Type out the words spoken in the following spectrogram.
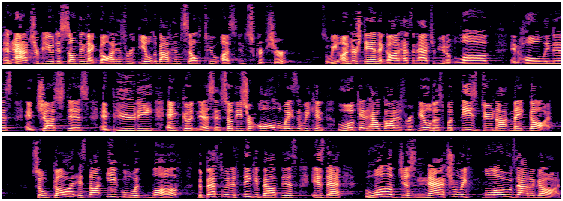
An attribute is something that God has revealed about himself to us in scripture. So we understand that God has an attribute of love and holiness and justice and beauty and goodness. And so these are all the ways that we can look at how God has revealed us, but these do not make God. So God is not equal with love. The best way to think about this is that love just naturally flows out of God.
